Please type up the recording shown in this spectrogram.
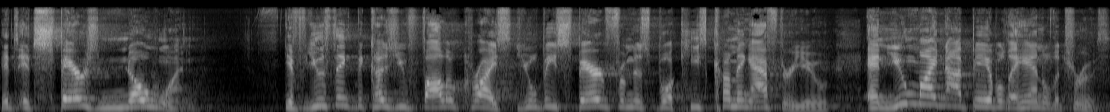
It, it spares no one. If you think because you follow Christ, you'll be spared from this book, he's coming after you, and you might not be able to handle the truth.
